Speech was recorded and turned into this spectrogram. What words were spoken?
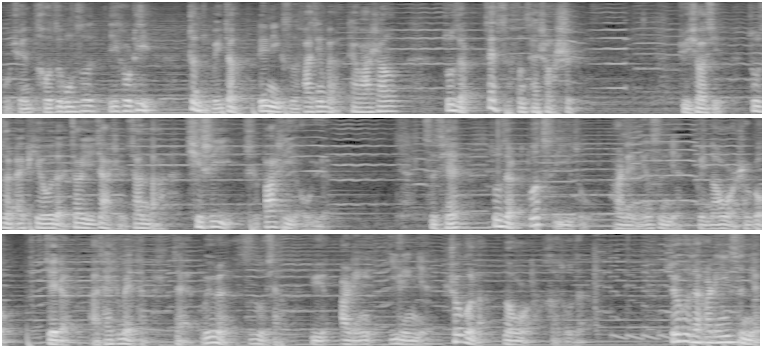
股权投资公司 EQT 正准备将 Linux 发行版开发商 Zuzer 再次分拆上市。据消息，Zuzer IPO 的交易价值将达七十亿至八十亿欧元。此前，Zuzer 多次易主，二零零四年被 Novel 收购，接着 Attachment 在微软的资助下于二零一零年收购了 Novel 和 Zuzer，随后在二零一四年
